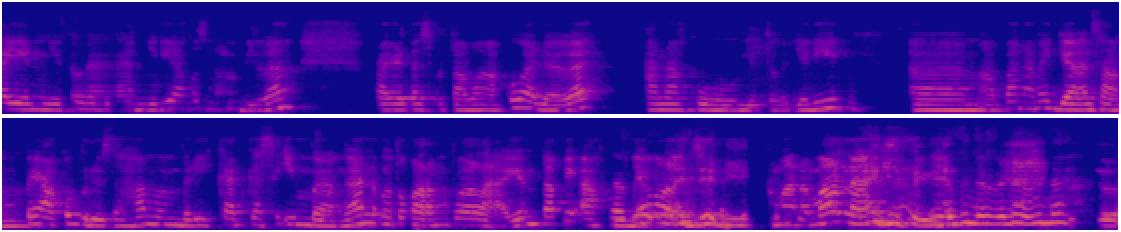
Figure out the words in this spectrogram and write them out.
lain gitu kan. Jadi aku selalu bilang prioritas pertama aku adalah anakku gitu. Jadi um, apa namanya jangan sampai aku berusaha memberikan keseimbangan untuk orang tua lain, tapi akunya malah jadi ke mana-mana gitu kan. Bener-bener. Gitu.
